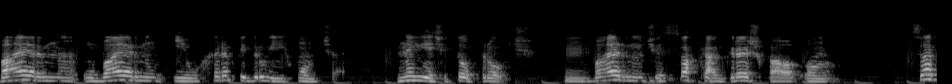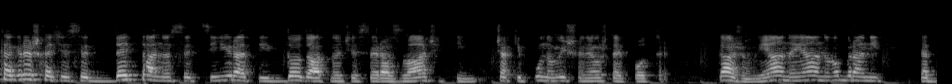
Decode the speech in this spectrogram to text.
Bayern, u Bayernu i u hrpi drugih momčara. Negdje će to proći. Hmm. U Bayernu će svaka greška ono, svaka greška će se detaljno secirati, dodatno će se razlačiti, čak i puno više nego što je potrebno. Kažem, ja na jedan obrani, kad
